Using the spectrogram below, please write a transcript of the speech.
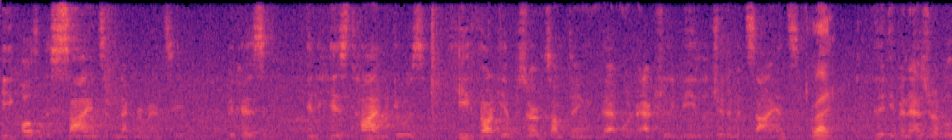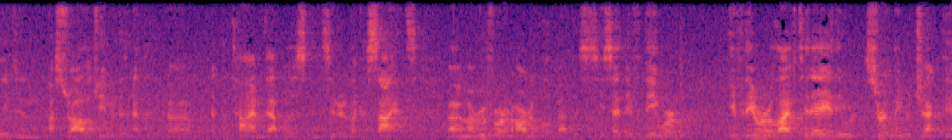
he calls it the science of necromancy because in his time it was he thought he observed something that would actually be legitimate science. right. The, Ibn Ezra believed in astrology because at the, uh, at the time that was considered like a science. Uh, Maruf wrote an article about this. He said if they were if they were alive today, they would certainly reject it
